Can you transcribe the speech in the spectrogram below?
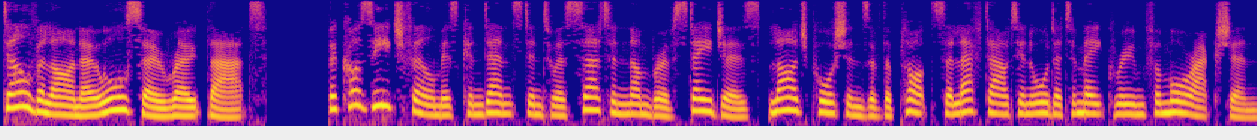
Del Villano also wrote that because each film is condensed into a certain number of stages, large portions of the plots are left out in order to make room for more action.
